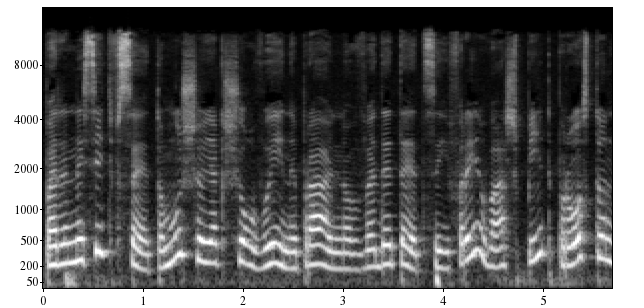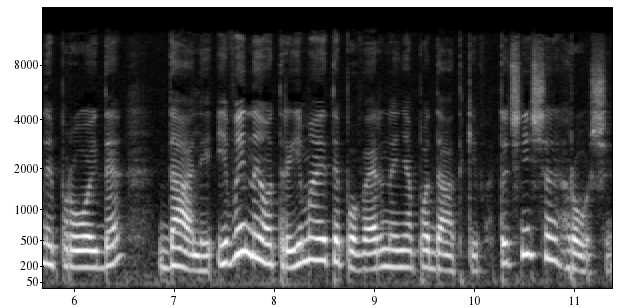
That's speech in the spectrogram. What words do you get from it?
Перенесіть все, тому що якщо ви неправильно введете цифри, ваш під просто не пройде далі, і ви не отримаєте повернення податків, точніше гроші.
